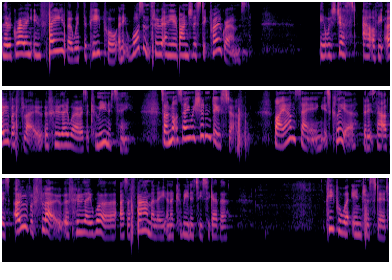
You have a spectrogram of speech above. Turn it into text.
They were growing in favour with the people, and it wasn't through any evangelistic programs. It was just out of the overflow of who they were as a community. So I'm not saying we shouldn't do stuff. But I am saying it's clear that it's out of this overflow of who they were as a family and a community together. People were interested.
